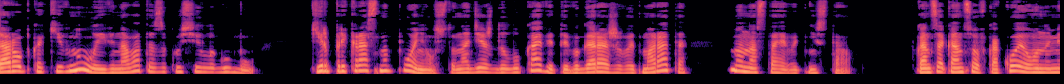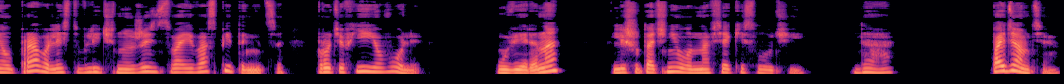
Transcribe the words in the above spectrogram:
Та робко кивнула и виновато закусила губу. Кир прекрасно понял, что Надежда лукавит и выгораживает Марата, но настаивать не стал. В конце концов, какое он имел право лезть в личную жизнь своей воспитанницы против ее воли? Уверена? Лишь уточнил он на всякий случай. Да. Пойдемте,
